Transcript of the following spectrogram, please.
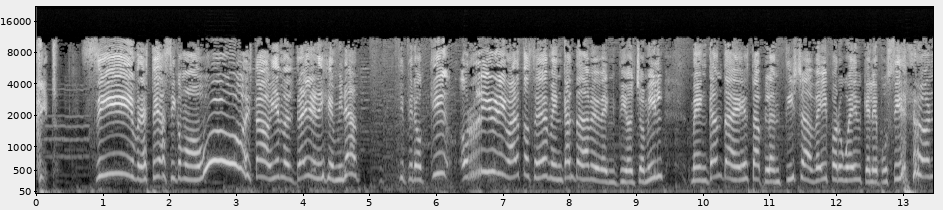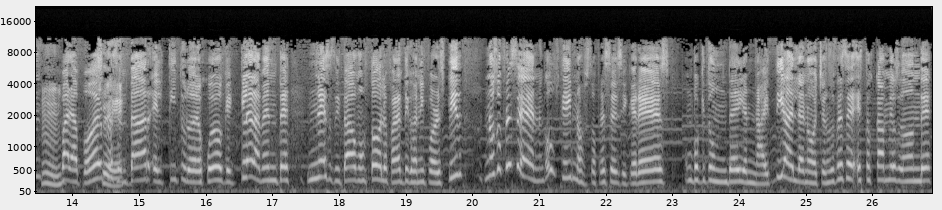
Hit. Sí, pero estoy así como, uh, estaba viendo el tráiler y dije, mirá, pero qué horrible y barato se ve, me encanta, dame 28 mil. Me encanta esta plantilla Vaporwave que le pusieron Mm, para poder sí. presentar el título del juego que claramente necesitábamos todos los fanáticos de Need for Speed. Nos ofrecen, Ghost Game nos ofrece, si querés, un poquito un day and night, día y la noche. Nos ofrece estos cambios en donde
